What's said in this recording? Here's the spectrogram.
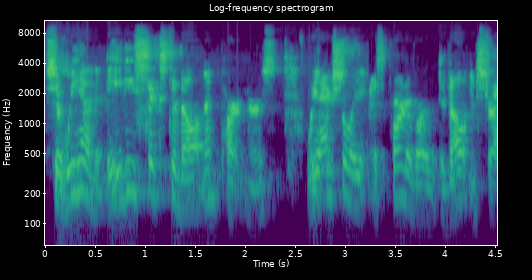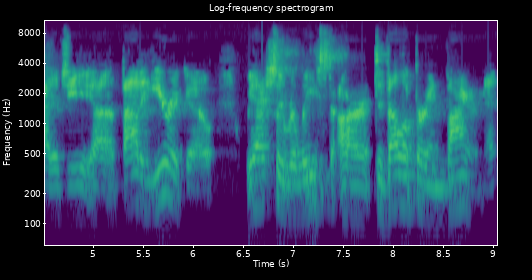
So, we have 86 development partners. We actually, as part of our development strategy, uh, about a year ago, we actually released our developer environment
